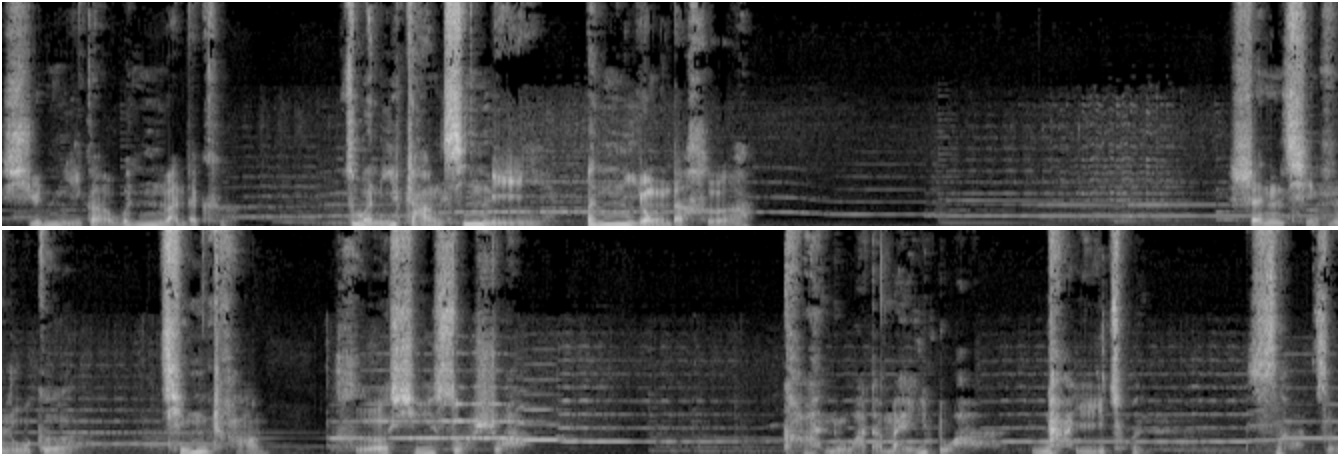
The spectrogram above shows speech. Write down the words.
寻一个温暖的客，做你掌心里奔涌的河。深情如歌，情长何须诉说？看我的每朵那一寸色泽，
